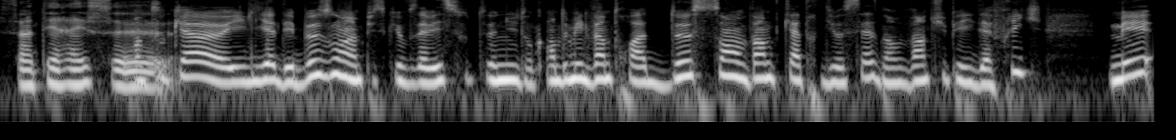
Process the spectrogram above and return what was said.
s'intéresse. En tout cas, il y a des besoins, puisque vous avez soutenu, donc en 2023, 224 diocèses dans 28 pays d'Afrique. Mais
